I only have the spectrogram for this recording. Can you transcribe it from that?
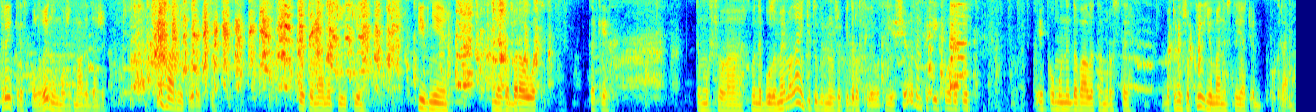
3-3,5 можуть мати навіть. І гарні курочки. Тут у мене тільки півні я забирав от таких, тому що вони були маленькі, тут вони вже підросли. От є ще один такий ходить тут, якому не давали там рости. Бо тому що півні у мене стоять окремо.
